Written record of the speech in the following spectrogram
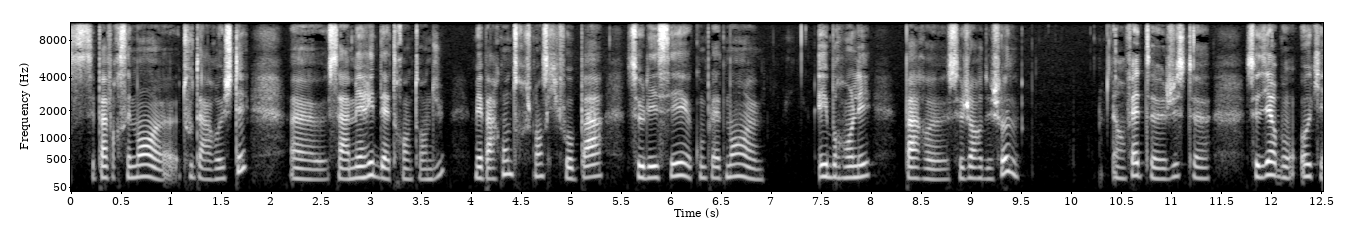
c'est pas forcément tout à rejeter. ça mérite d'être entendu, mais par contre, je pense qu'il faut pas se laisser complètement ébranler par ce genre de choses. En fait, juste se dire bon, ok,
